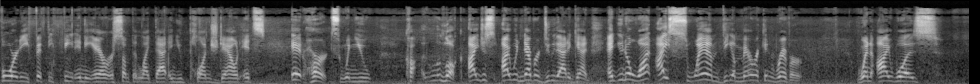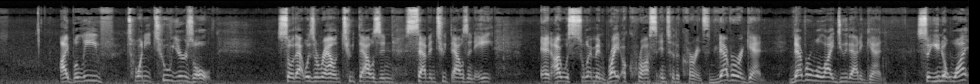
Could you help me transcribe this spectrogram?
40, 50 feet in the air or something like that, and you plunge down. It's it hurts when you look. I just I would never do that again. And you know what? I swam the American River when I was, I believe, 22 years old. So that was around 2007, 2008. And I was swimming right across into the currents. Never again. Never will I do that again. So, you know what?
